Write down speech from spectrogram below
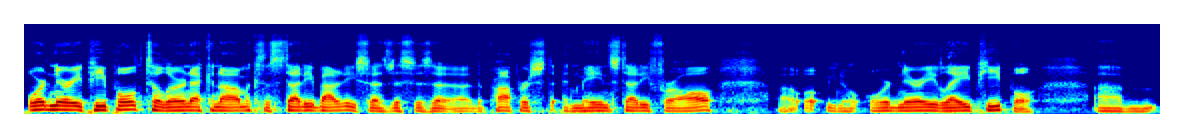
ordinary people to learn economics and study about it. He says this is a, the proper st- and main study for all, uh, you know, ordinary lay people. Um,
